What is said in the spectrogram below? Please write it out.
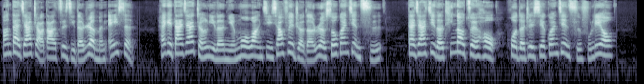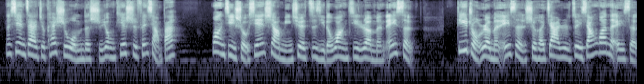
帮大家找到自己的热门 ASIN。还给大家整理了年末旺季消费者的热搜关键词，大家记得听到最后获得这些关键词福利哦。那现在就开始我们的实用贴士分享吧。旺季首先是要明确自己的旺季热门 ASIN。第一种热门 ASIN 是和假日最相关的 ASIN，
